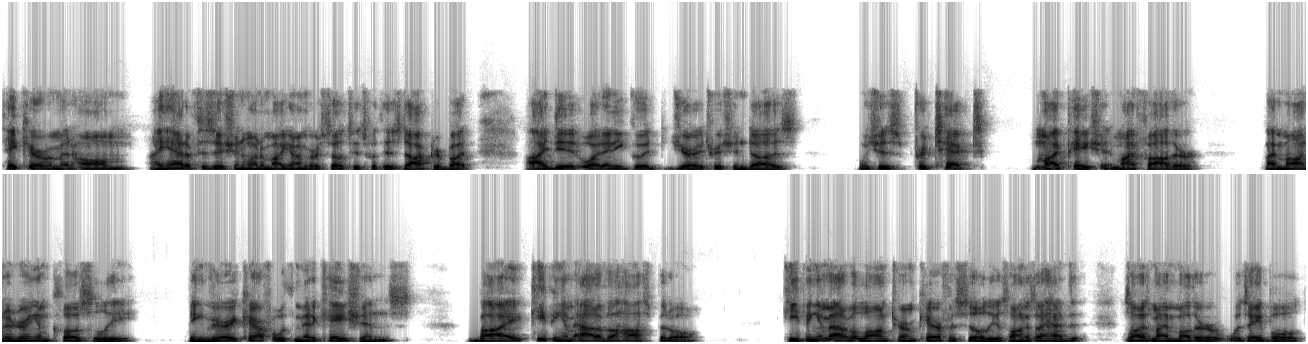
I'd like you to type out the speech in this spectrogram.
take care of him at home. I had a physician, one of my younger associates with his doctor, but I did what any good geriatrician does, which is protect my patient, my father, by monitoring him closely, being very careful with medications, by keeping him out of the hospital, keeping him out of a long-term care facility as long as I had, as long as my mother was able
